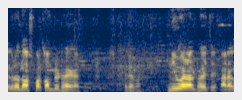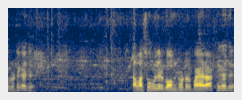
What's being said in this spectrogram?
এগুলো দশ পর কমপ্লিট হয়ে গেছে। দেখুন নিউ অ্যাডাল্ট হয়েছে পায়রাগুলো ঠিক আছে? কালা সবুজের গম ঠোঁটের পায়রা ঠিক আছে?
